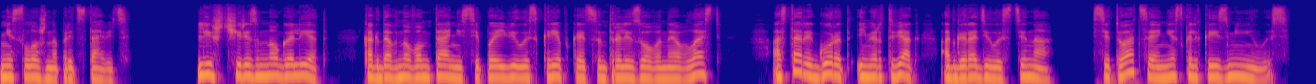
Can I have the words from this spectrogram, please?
несложно представить. Лишь через много лет, когда в Новом Танисе появилась крепкая централизованная власть, а старый город и мертвяк отгородила стена, ситуация несколько изменилась.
